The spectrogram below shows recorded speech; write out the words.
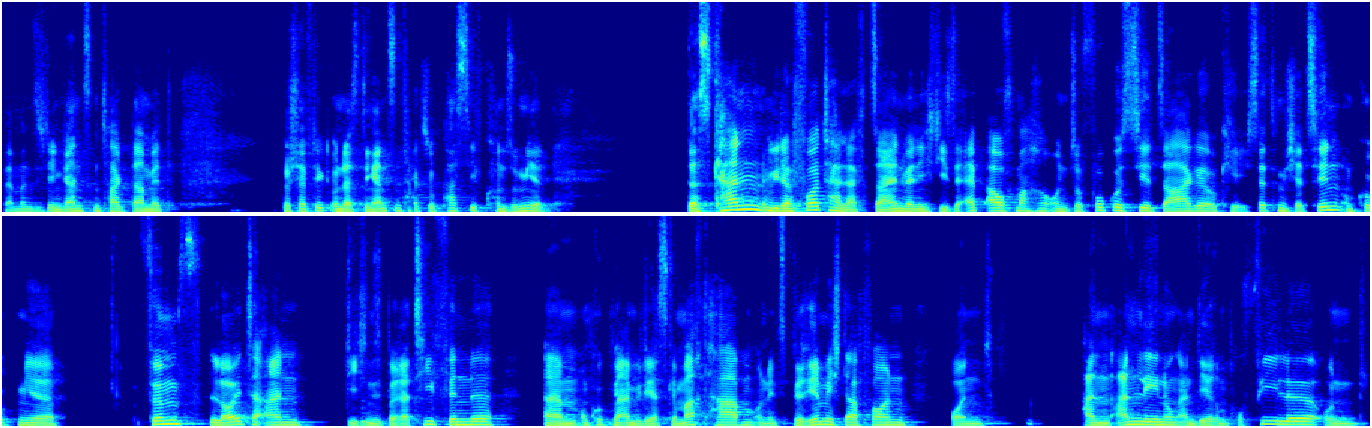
wenn man sich den ganzen Tag damit beschäftigt und das den ganzen Tag so passiv konsumiert. Das kann wieder vorteilhaft sein, wenn ich diese App aufmache und so fokussiert sage, okay, ich setze mich jetzt hin und gucke mir fünf Leute an, die ich inspirativ finde ähm, und gucke mir an, wie die das gemacht haben und inspiriere mich davon und an Anlehnung an deren Profile und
